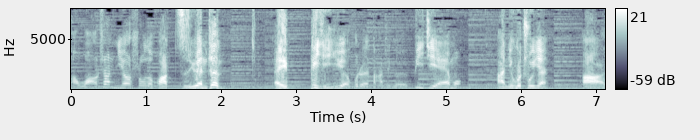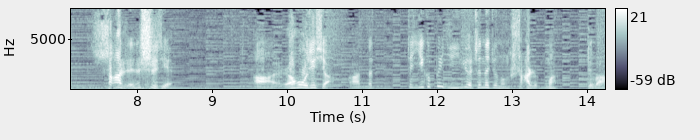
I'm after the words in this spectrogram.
啊，网上你要说的话，紫苑镇，哎，背景音乐或者打这个 BGM，啊，你会出现啊杀人事件，啊，然后我就想啊，那这一个背景音乐真的就能杀人吗？对吧？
